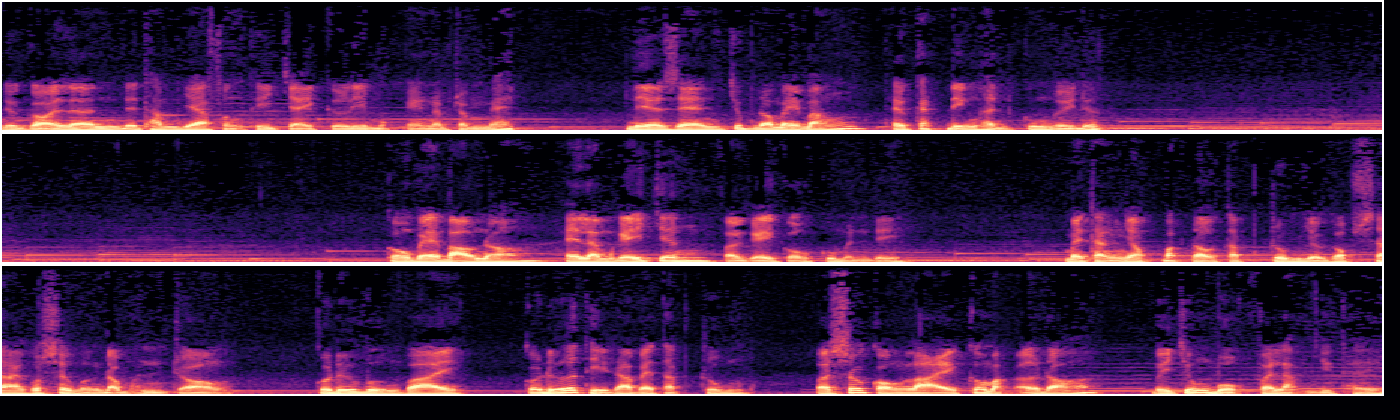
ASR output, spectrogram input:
được gọi lên để tham gia phần thi chạy cự ly 1.500m, Liazen chúc nó may mắn theo cách điển hình của người Đức. Con bé bảo nó hãy làm gãy chân và gãy cổ của mình đi. Mấy thằng nhóc bắt đầu tập trung vào góc xa của sân vận động hình tròn. Có đứa vươn vai, có đứa thì ra vẻ tập trung, và số còn lại có mặt ở đó vì chúng buộc phải làm như thế.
